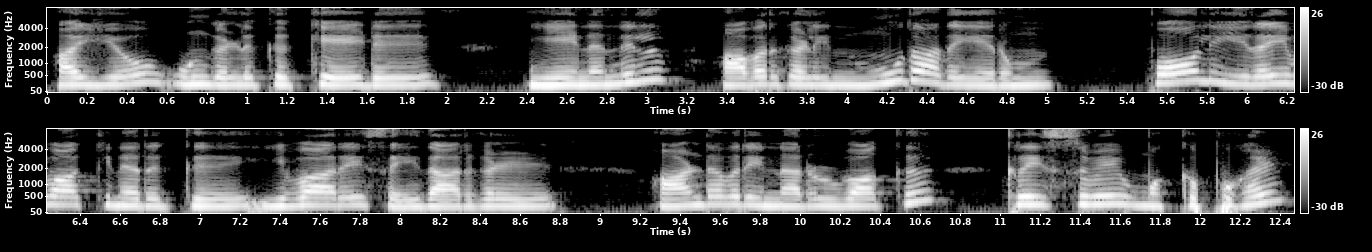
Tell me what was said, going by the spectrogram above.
ஐயோ உங்களுக்கு கேடு. ஏனெனில் அவர்களின் மூதாதையரும் போலி இறைவாக்கினருக்கு இவ்வாறே செய்தார்கள். ஆண்டவரின் அருள்வாக்கு கிறிஸ்துவே உமக்கு புகழ்.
